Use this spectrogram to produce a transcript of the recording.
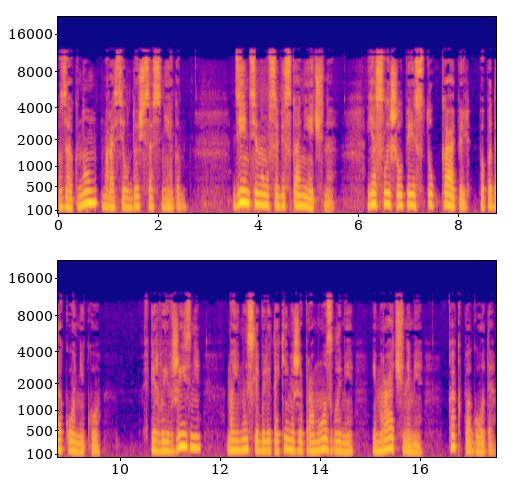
За окном моросил дождь со снегом. День тянулся бесконечно. Я слышал перестук капель по подоконнику. Впервые в жизни мои мысли были такими же промозглыми и мрачными, как погода.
